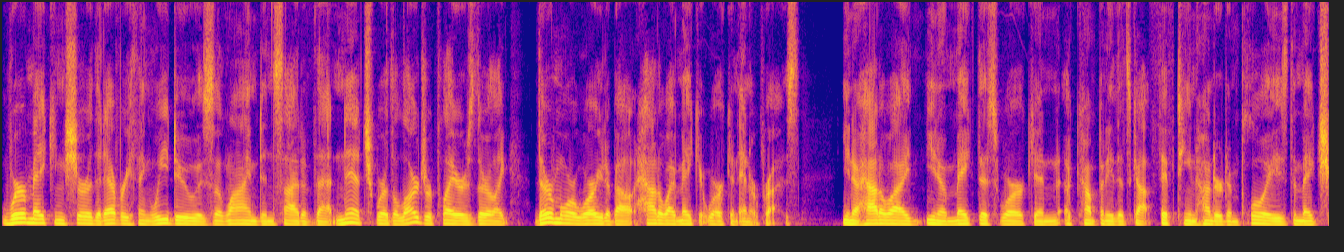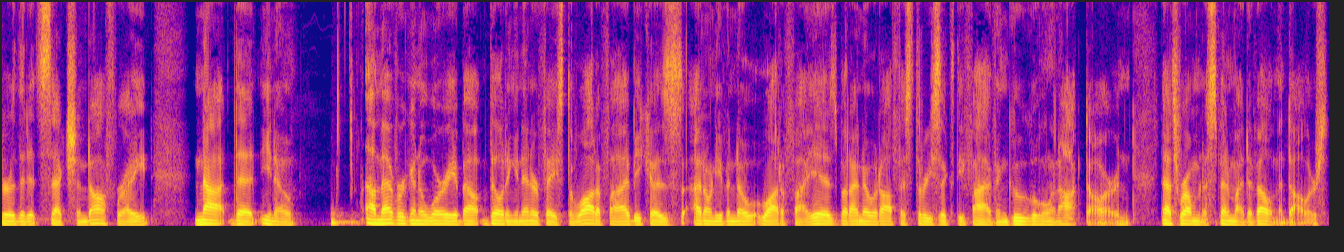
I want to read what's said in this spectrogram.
we're making sure that everything we do is aligned inside of that niche where the larger players they're like they're more worried about how do i make it work in enterprise you know how do i you know make this work in a company that's got 1500 employees to make sure that it's sectioned off right not that you know I'm ever going to worry about building an interface to Wodify because I don't even know what Wodify is, but I know what Office 365 and Google and Okta are, and that's where I'm going to spend my development dollars.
